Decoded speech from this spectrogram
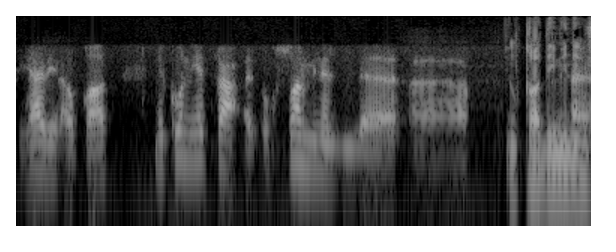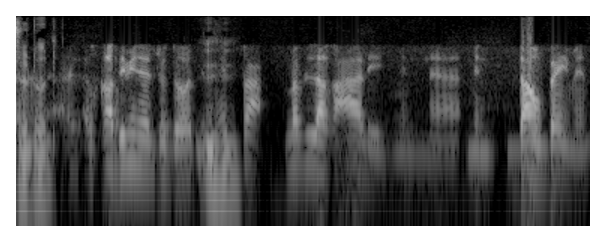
في هذه الأوقات يكون يدفع خصوصا من القادمين الجدد. القادمين الجدد. يدفع مبلغ عالي من من down payment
